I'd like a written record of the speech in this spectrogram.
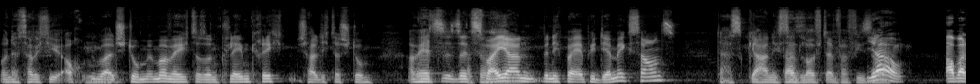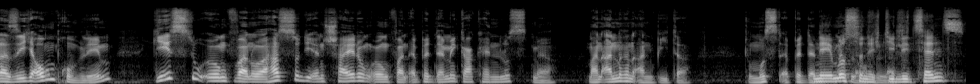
Und das habe ich die auch überall stumm. Immer wenn ich da so einen Claim kriege, schalte ich das stumm. Aber jetzt äh, seit zwei Jahren bin ich bei Epidemic Sounds. Da ist gar nichts, das, läuft einfach wie Sau. Ja, aber da sehe ich auch ein Problem. Gehst du irgendwann oder hast du die Entscheidung irgendwann, Epidemic gar keine Lust mehr? Mal einen anderen Anbieter. Du musst Epidemic Nee, musst du nicht. Die lassen. Lizenz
